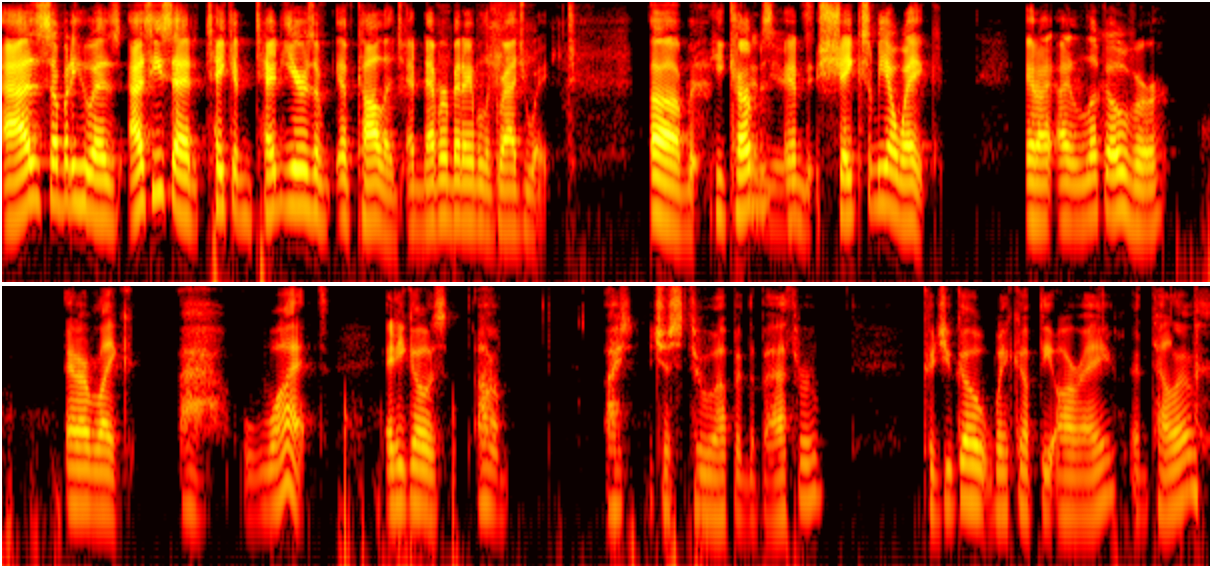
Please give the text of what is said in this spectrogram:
as somebody who has, as he said, taken 10 years of, of college and never been able to graduate. Um, he comes and shakes me awake. And I, I look over and I'm like, ah, what? And he goes, um, I just threw up in the bathroom. Could you go wake up the RA and tell him?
